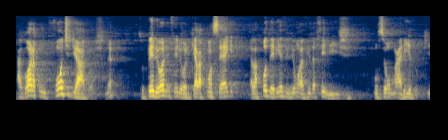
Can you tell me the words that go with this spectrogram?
Agora, com fonte de águas, né? superior e inferior, que ela consegue, ela poderia viver uma vida feliz com seu marido, que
